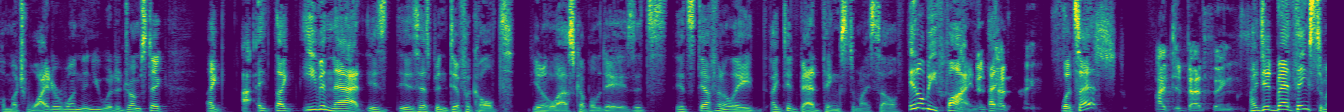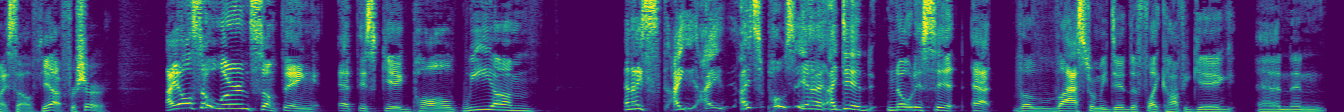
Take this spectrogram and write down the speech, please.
a much wider one than you would a drumstick. Like, I, like even that is is has been difficult. You know, the last couple of days. It's it's definitely. I did bad things to myself. It'll be fine. I, what's that? I did bad things. I did bad things to myself. Yeah, for sure. I also learned something at this gig, Paul. We um and I, I, I, I suppose, yeah, I did notice it at the last one we did, the Flight Coffee gig, and then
